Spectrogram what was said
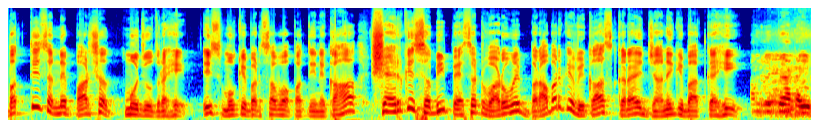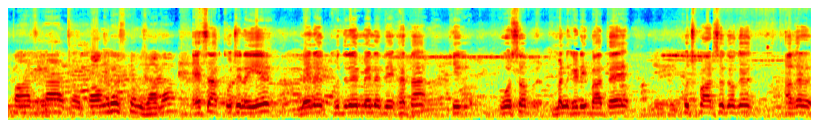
बत्तीस अन्य पार्षद मौजूद रहे। इस मौके पर सभापति ने कहा शहर के सभी पैंसठ वार्डो में बराबर के विकास कराए जाने की बात कही। कहीं पाँच लाख कांग्रेस को ज़्यादा। ऐसा कुछ नहीं है। मैंने खुद ने मैंने देखा था कि वो सब मनगढ़ी बातें कुछ पार्षदों के अगर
